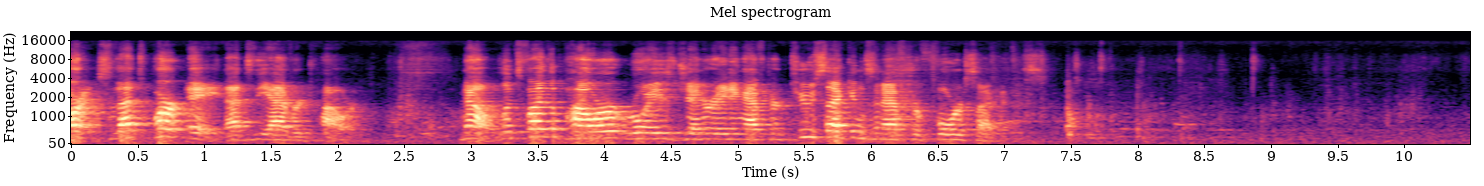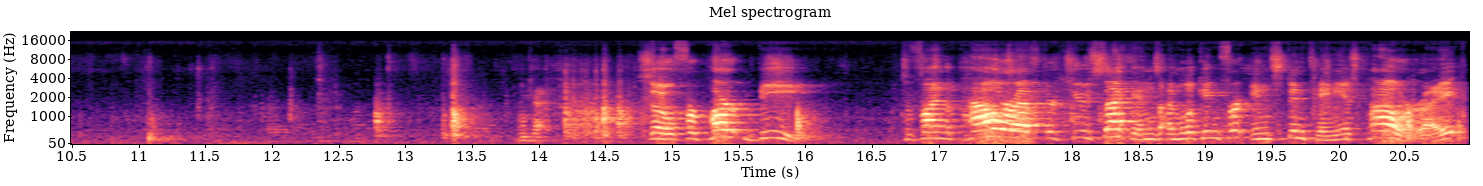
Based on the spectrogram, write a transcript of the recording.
right. Um, so that's part A. That's the average power. Now, let's find the power Roy is generating after two seconds and after four seconds. Okay. So for part B, to find the power after two seconds, I'm looking for instantaneous power, right?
